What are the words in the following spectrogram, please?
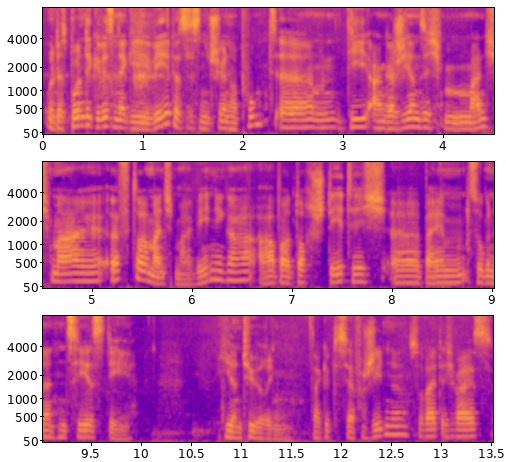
Und das bunte Gewissen der GEW, das ist ein schöner Punkt, ähm, die engagieren sich manchmal öfter, manchmal weniger, aber doch stetig äh, beim sogenannten CSD hier in Thüringen. Da gibt es ja verschiedene, soweit ich weiß.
